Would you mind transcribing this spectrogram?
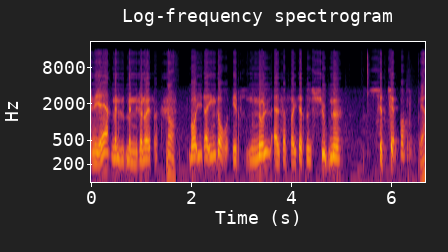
Ind, ja, men, men hør nu efter. Nå, Hvor i der indgår et 0, altså for eksempel 7. september, ja.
